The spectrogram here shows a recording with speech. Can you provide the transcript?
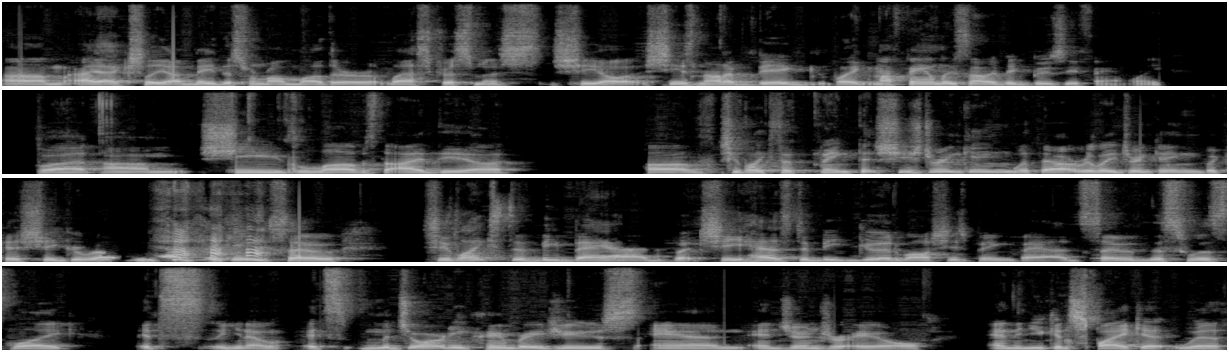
Um, I actually I made this for my mother last Christmas. She she's not a big like my family's not a big boozy family, but um, she loves the idea of she likes to think that she's drinking without really drinking because she grew up not drinking. So she likes to be bad, but she has to be good while she's being bad. So this was like it's you know it's majority cranberry juice and and ginger ale, and then you can spike it with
